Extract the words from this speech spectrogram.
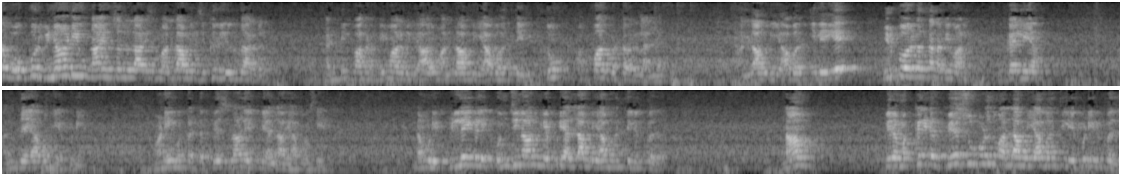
தான் ஒவ்வொரு வினாடியும் நாயம் சல்லா அலிஸ்லம் அல்லாவுடைய இருந்தார்கள். கண்டிப்பாக நபிமார்கள் யாரும் அல்லாஹுடைய ஞாபகத்தை விட்டும் அப்பாற்பட்டவர்கள் அல்ல. அல்லாஹுடைய யாபகத்திலேயே இருப்பவர்கள் தான் நபிமார்கள். இருக்கா இல்லையா? அந்த யாபகம் எப்படி? மனைவி மக்கள்கிட்ட பேசினாலும் எப்படி அல்லாஹ் யாபகம் செய்யும்? நம்முடைய பிள்ளைகளை கொஞ்சினாலும் எப்படி அல்லாஹுடைய ஞாபகத்தில் இருப்பது? நாம் பிற மக்களிடம் பேசும் பொழுதும் அல்லாஹ் ஞாபகத்தில் எப்படி இருப்பது?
